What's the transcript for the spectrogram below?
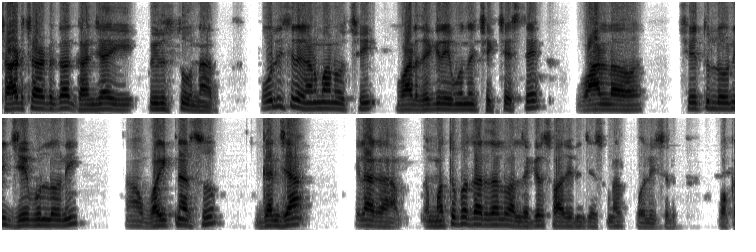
చాటు చాటుగా గంజాయి పీలుస్తూ ఉన్నారు. పోలీసులు అనుమానం వచ్చి వాళ్ళ దగ్గర ఏముందని చెక్ చేస్తే వాళ్ళ చేతుల్లోని జేబుల్లోని వైట్నర్సు గంజా ఇలాగా మత్తు పదార్థాలు వాళ్ళ దగ్గర స్వాధీనం చేసుకున్నారు పోలీసులు. ఒక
